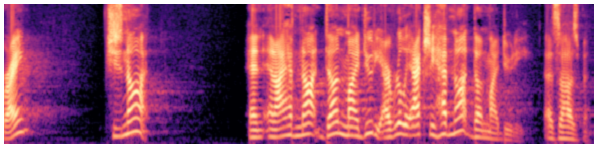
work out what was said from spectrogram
right? She's not. And, and I have not done my duty. I really actually have not done my duty as a husband.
